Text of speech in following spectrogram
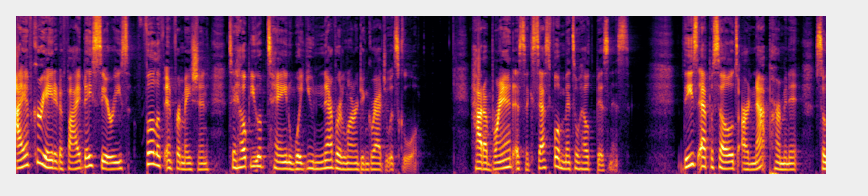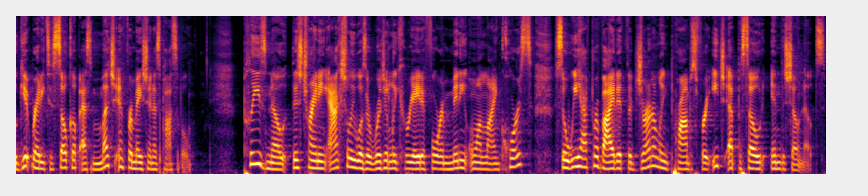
I have created a five day series full of information to help you obtain what you never learned in graduate school how to brand a successful mental health business. These episodes are not permanent, so get ready to soak up as much information as possible. Please note, this training actually was originally created for a mini online course, so we have provided the journaling prompts for each episode in the show notes.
